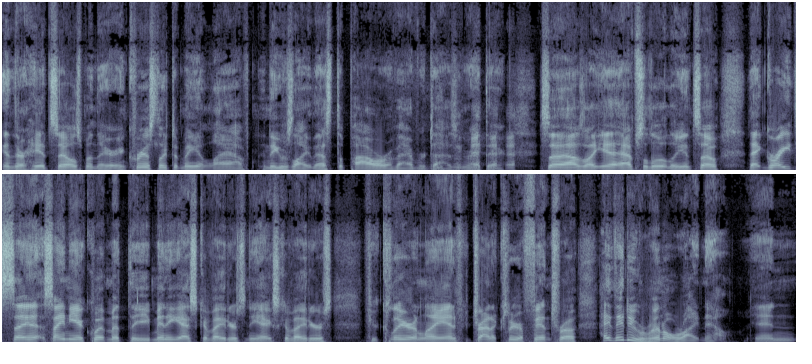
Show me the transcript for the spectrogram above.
and their head salesman there. And Chris looked at me and laughed, and he was like, "That's the power of advertising right there." so I was like, "Yeah, absolutely." And so that great Sa- SANY equipment, the mini excavators and the excavators. If you're clearing land, if you're trying to clear a fence row, hey, they do rental right now. And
